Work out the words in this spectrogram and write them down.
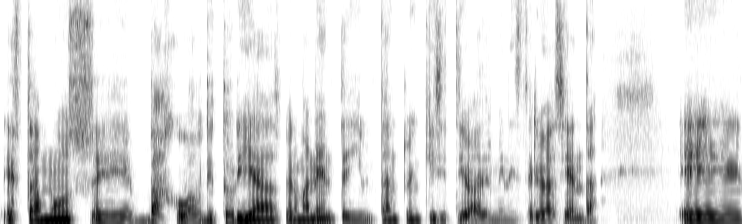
estamos eh, bajo auditorías permanente y tanto inquisitiva del Ministerio de Hacienda. Eh,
